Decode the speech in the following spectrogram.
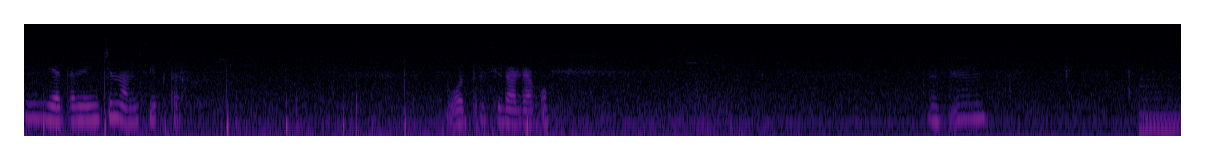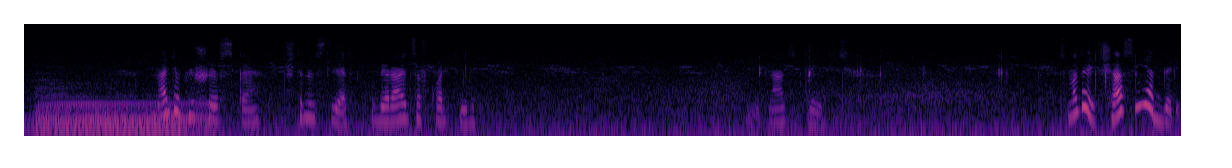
Нет, это лейтенант Виктор. Вот, сюда лягу. Мгм. Надя Плюшевская, 14 лет, убирается в квартире. 19.30. Смотри, сейчас нет дырки.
